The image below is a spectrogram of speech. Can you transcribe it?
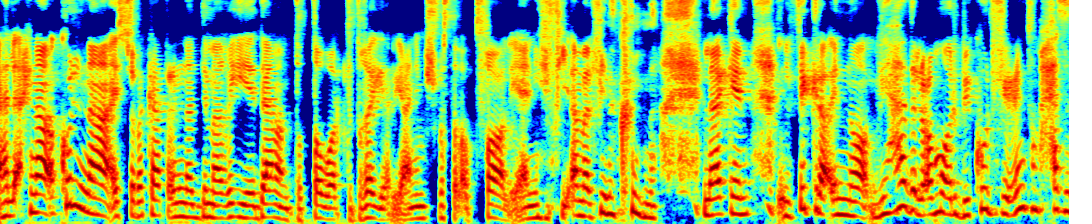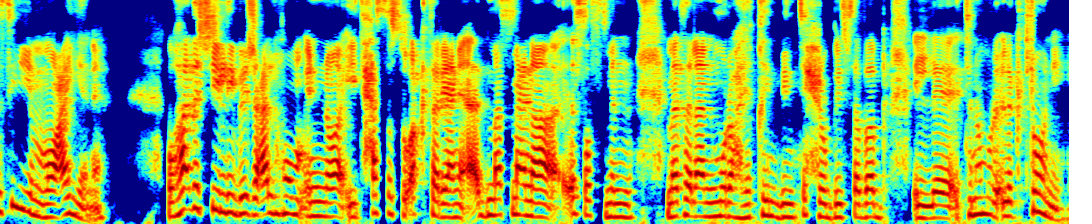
هلأ إحنا كلنا الشبكات عندنا الدماغية دائما بتتطور بتتغير يعني مش بس الأطفال يعني في أمل فينا كلنا. لكن الفكرة أنه بهذا العمر بيكون في عندهم حساسية معينة. وهذا الشيء اللي بيجعلهم إنه يتحسسوا أكثر يعني قد ما سمعنا قصص من مثلا مراهقين بينتحروا بسبب التنمر الإلكتروني.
